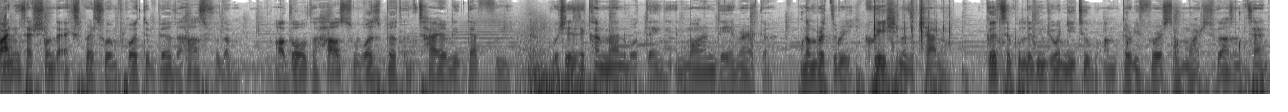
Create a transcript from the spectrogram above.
Findings have shown the experts were employed to build the house for them, although the house was built entirely debt-free, which is a commendable thing in modern-day America. Number 3. Creation of the channel. Good Simple Living joined YouTube on 31st of March 2010.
